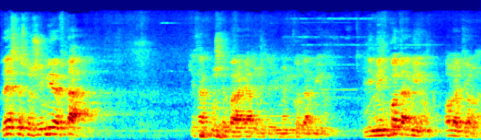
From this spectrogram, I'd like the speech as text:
δέστε στο σημείο 7 και θα ακούσετε παρακάτω για το λιμενικό ταμείο. Λιμενικό ταμείο, όλα και όλα.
